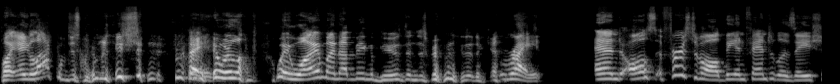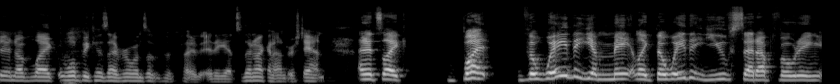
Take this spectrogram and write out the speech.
by a lack of discrimination. Right. And we're like, wait, why am I not being abused and discriminated against? right. And also, first of all, the infantilization of like, well, because everyone's an idiot, so they're not going to understand. And it's like, but the way that you made, like, the way that you've set up voting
